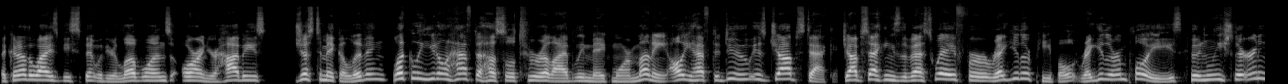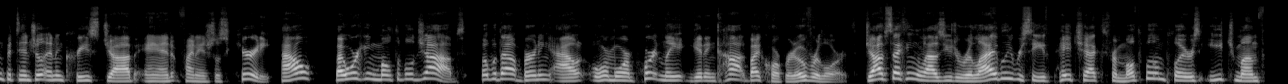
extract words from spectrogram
that could otherwise be spent with your loved ones or on your hobbies just to make a living? Luckily, you don't have to hustle to reliably make more money. All you have to do is job stacking. Job stacking is the best way for regular people, regular employees, to unleash their earning potential and increase job and financial security. How? By working multiple jobs, but without burning out or, more importantly, getting caught by corporate overlords. Job stacking allows you to reliably receive paychecks from multiple employers each month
